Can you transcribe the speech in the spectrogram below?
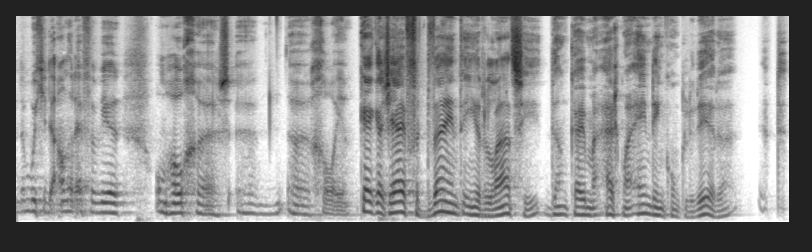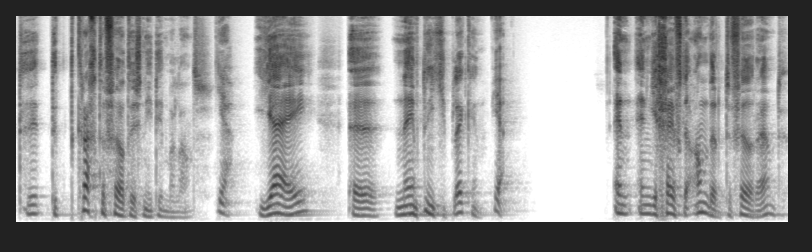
dan moet je de ander even weer omhoog eh, eh, gooien. Kijk, als jij verdwijnt in je relatie, dan kan je maar eigenlijk maar één ding concluderen. Het, krachtenveld is niet in balans. Ja, Jij neemt niet je plek in. ja. En, en je geeft de ander te veel ruimte.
